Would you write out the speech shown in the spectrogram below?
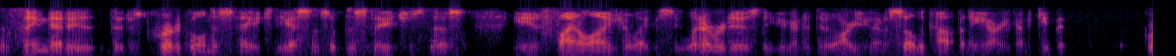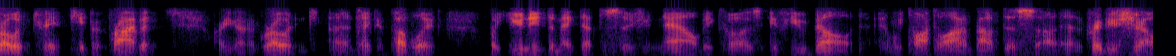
The thing that is that is critical in the stage, the essence of the stage, is this: you need to finalize your legacy, whatever it is that you're going to do. Are you going to sell the company? Are you going to keep it, grow it, keep it private? Are you going to grow it and uh, take it public? But you need to make that decision now because if you don't, and we talked a lot about this uh, in the previous show,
